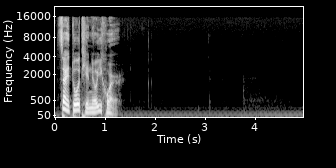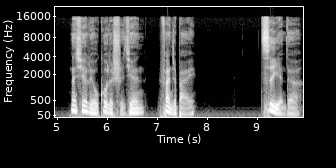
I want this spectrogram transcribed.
再多停留一会儿。那些流过的时间泛着白，刺眼的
